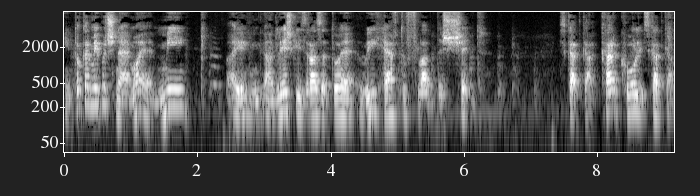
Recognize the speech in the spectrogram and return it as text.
In to, kar mi počnemo, je, mi, angliški izraz za to je, we have to flood the shit. Skratka, karkoli, skratka,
